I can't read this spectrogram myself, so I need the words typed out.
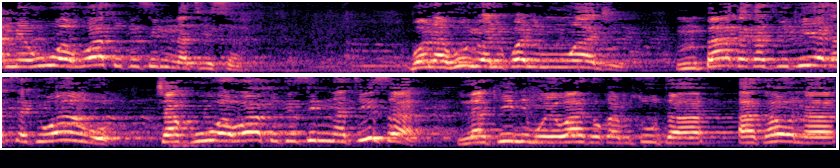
ameua watu 99 bwana huyu alikuwa ni muuaji mpaka kafikia katika kiwango cha kuua watu 99 lakini moyo wake ukamsuta akaona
